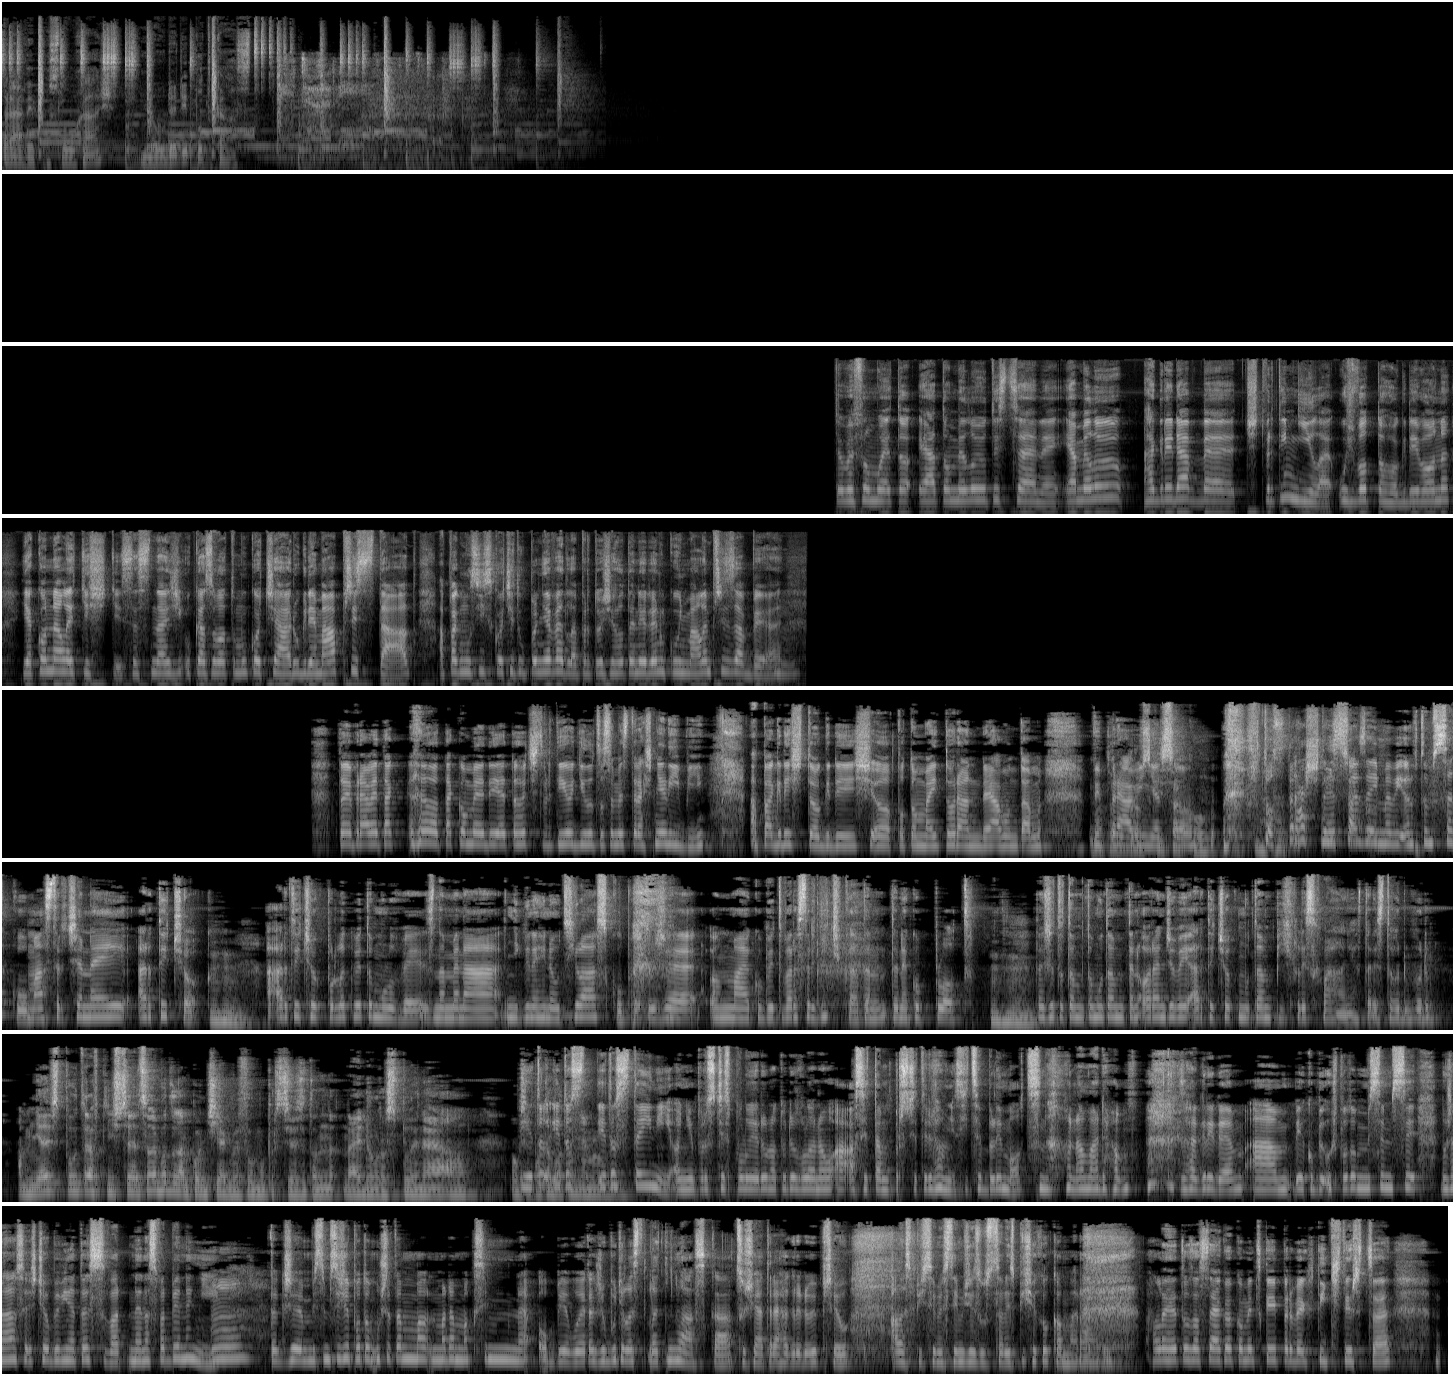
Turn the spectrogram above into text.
Právě posloucháš No Daddy Podcast. To ve filmu je to, já to miluju ty scény. Já miluju Hagrida ve čtvrtém díle, už od toho, kdy on jako na letišti se snaží ukazovat tomu kočáru, kde má přistát a pak musí skočit úplně vedle, protože ho ten jeden kůň málem přizabije. Hmm. To je právě ta, ta komedie toho čtvrtého dílu, co se mi strašně líbí. A pak když to, když eh, potom mají to rande a on tam vypráví něco. Sako. to strašný To je zajímavý, on v tom saku má strčený artičok. Mm-hmm. A artičok podle květomluvy znamená nikdy nehynoucí lásku, protože on má jako tvar srdíčka, ten, ten jako plot. Mm-hmm. Takže to tam, tomu tam ten oranžový artičok mu tam píchli schválně, tady z toho důvodu. A měli spolu teda v knižce něco, nebo to tam končí jak ve filmu, prostě, že se to najednou rozplyne a je to, je, to, je to stejný. Oni prostě spolu jedou na tu dovolenou a asi tam prostě ty dva měsíce byly moc na, na Madame s Hagridem a jakoby už potom myslím si, možná se ještě objeví na té svat, ne na svatbě není. Mm. Takže myslím si, že potom už se tam Madame Maxim neobjevuje, takže buď letní láska, což já teda Hagridovi přeju, ale spíš si myslím, že zůstali spíš jako kamarády. Ale je to zase jako komický prvek v té čtyřce.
